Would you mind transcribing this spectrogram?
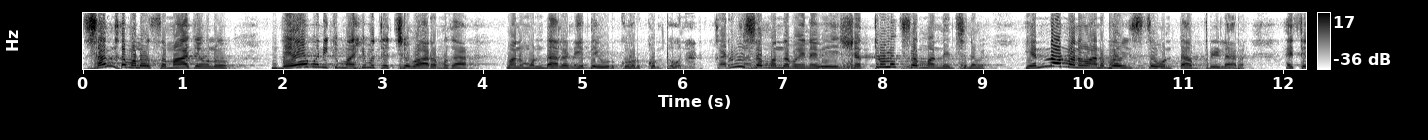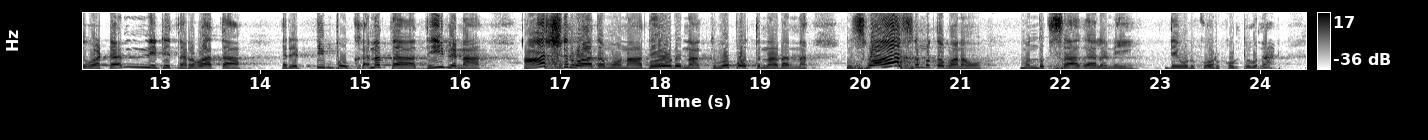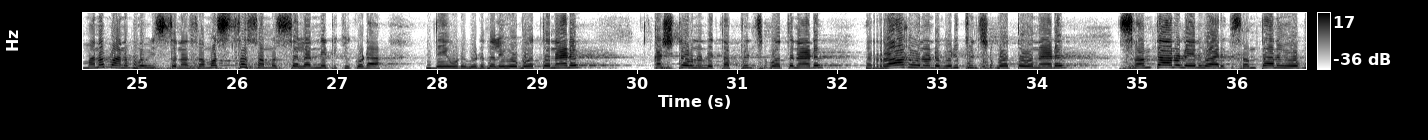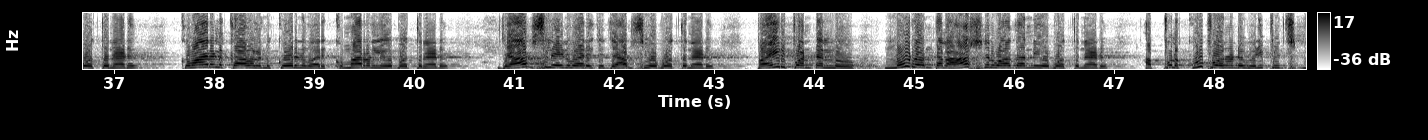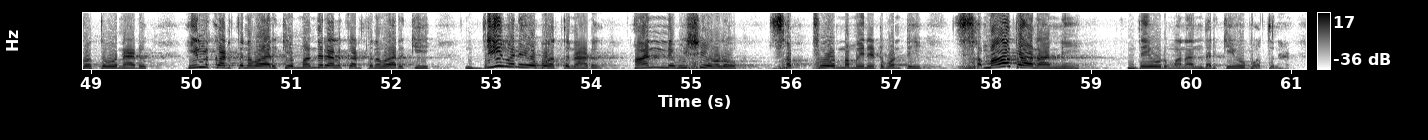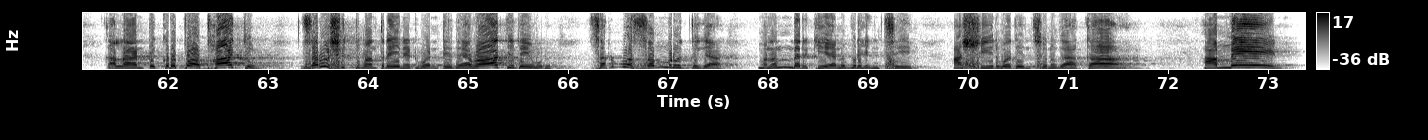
సంఘములో సమాజంలో దేవునికి మహిమ తెచ్చే వారముగా మనం ఉండాలని దేవుడు కోరుకుంటూ ఉన్నాడు. కరువు సంబంధమైనవి శత్రువులకు సంబంధించినవి ఎన్నో మనం అనుభవిస్తూ ఉంటాం ప్రియులార. అయితే వాటన్నిటి తర్వాత రెట్టింపు ఘనత దీవెన ఆశీర్వాదము నా దేవుడు నాకు ఇవ్వబోతున్నాడన్న విశ్వాసముతో మనం ముందుకు సాగాలని దేవుడు కోరుకుంటూ ఉన్నాడు. మనం అనుభవిస్తున్న సమస్త సమస్యలన్నిటికీ కూడా దేవుడు విడుదల ఇవ్వబోతున్నాడు. కష్టం నుండి తప్పించబోతున్నాడు రాగం నుండి విడిపించబోతూ ఉన్నాడు సంతానం లేని వారికి సంతానం ఇవ్వబోతున్నాడు కుమారులు కావాలని కోరిన వారికి కుమారులను ఇవ్వబోతున్నాడు జాబ్స్ లేని వారికి జాబ్స్ ఇవ్వబోతున్నాడు పైరు పంటల్లో నూరంతల ఆశీర్వాదాన్ని ఇవ్వబోతున్నాడు అప్పుల కూపం నుండి విడిపించబోతూ ఉన్నాడు ఇల్లు కడుతున్న వారికి మందిరాలు కడుతున్న వారికి దీవెని ఇవ్వబోతున్నాడు. అన్ని విషయంలో సంపూర్ణమైనటువంటి సమాధానాన్ని దేవుడు మనందరికీ ఇవ్వబోతున్నాడు. అలాంటి కృపా భాగ్యం సర్వశక్తిమంతుడు అయినటువంటి దేవాతి దేవుడు సర్వ సమృద్ధిగా మనందరికీ అనుగ్రహించి ఆశీర్వదించునుగాక. ఆమేన్.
